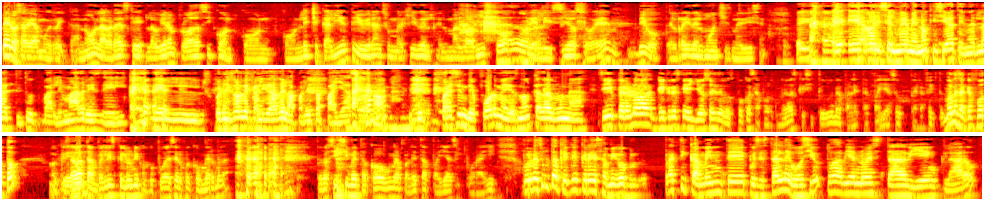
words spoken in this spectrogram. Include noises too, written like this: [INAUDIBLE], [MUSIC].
pero sabía muy rica, ¿no? La verdad es que la hubieran probado así con, con, con leche caliente y hubieran sumergido el, el malvavisco, Ah, delicioso, ¿eh? Digo, el rey del monchis me dicen. Eh, [LAUGHS] eh, eh, ahora dice el meme, ¿no? Quisiera tener la actitud, vale, madres del, [LAUGHS] del supervisor de calidad de la paleta payaso, ¿no? Que parecen deformes, ¿no? Cada una. Sí, pero no, ¿qué crees que yo soy de los pocos afortunados que sí tuve una paleta payaso perfecto? No le saqué foto, estaba tan feliz que lo único que pude hacer fue comérmela. [LAUGHS] pero sí, sí me tocó una paleta payaso por ahí. Pues resulta que, ¿qué crees, amigo? Prácticamente, pues está el negocio, todavía no está bien claro.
